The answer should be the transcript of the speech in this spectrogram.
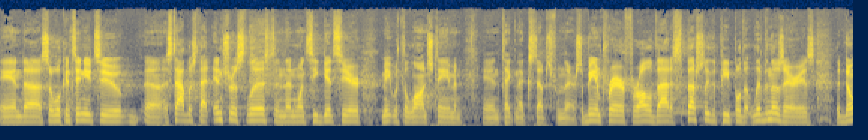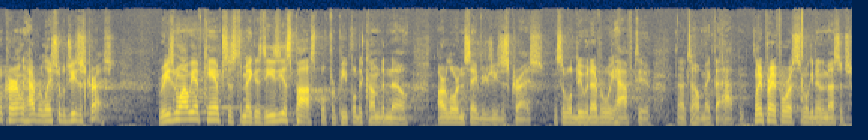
And uh, so we'll continue to uh, establish that interest list. And then once he gets here, meet with the launch team and, and take next steps from there. So be in prayer for all of that, especially the people that live in those areas that don't currently have a relationship with Jesus Christ. The reason why we have camps is to make it as easy as possible for people to come to know our Lord and Savior Jesus Christ. And so we'll do whatever we have to uh, to help make that happen. Let me pray for us and we'll get into the message.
